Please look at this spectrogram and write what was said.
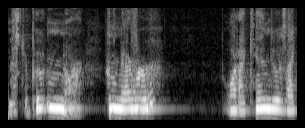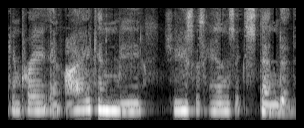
Mr. Putin or whomever. But what I can do is I can pray and I can be Jesus' hands extended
